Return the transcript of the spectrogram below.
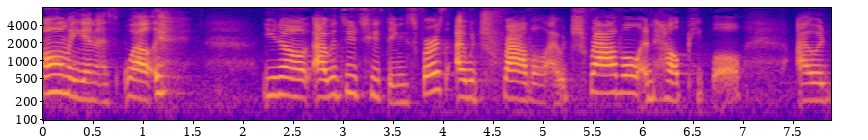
Oh my goodness. Well, you know, I would do two things. First, I would travel. I would travel and help people. I would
